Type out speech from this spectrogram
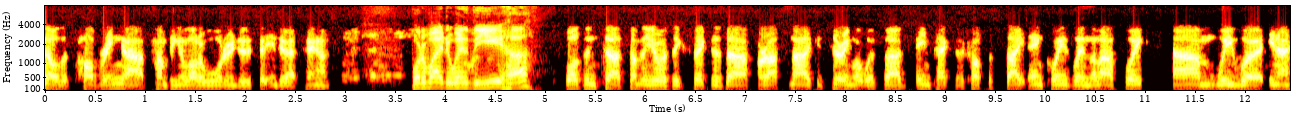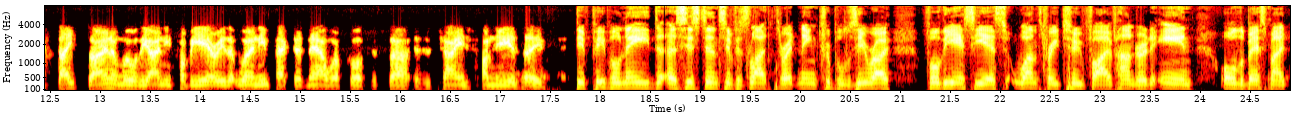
cell that's hovering, uh, pumping a lot of water into into our town. What a way to end the year, huh? Wasn't uh, something that was expected uh, for us, no, considering what we've uh, impacted across the state and Queensland in the last week. Um, we were in a safe zone and we were the only probably area that weren't impacted. Now, of course, it's, uh, it's changed on New Year's Eve. If people need assistance, if it's life threatening, triple zero for the SES one three two five hundred. And all the best, mate.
